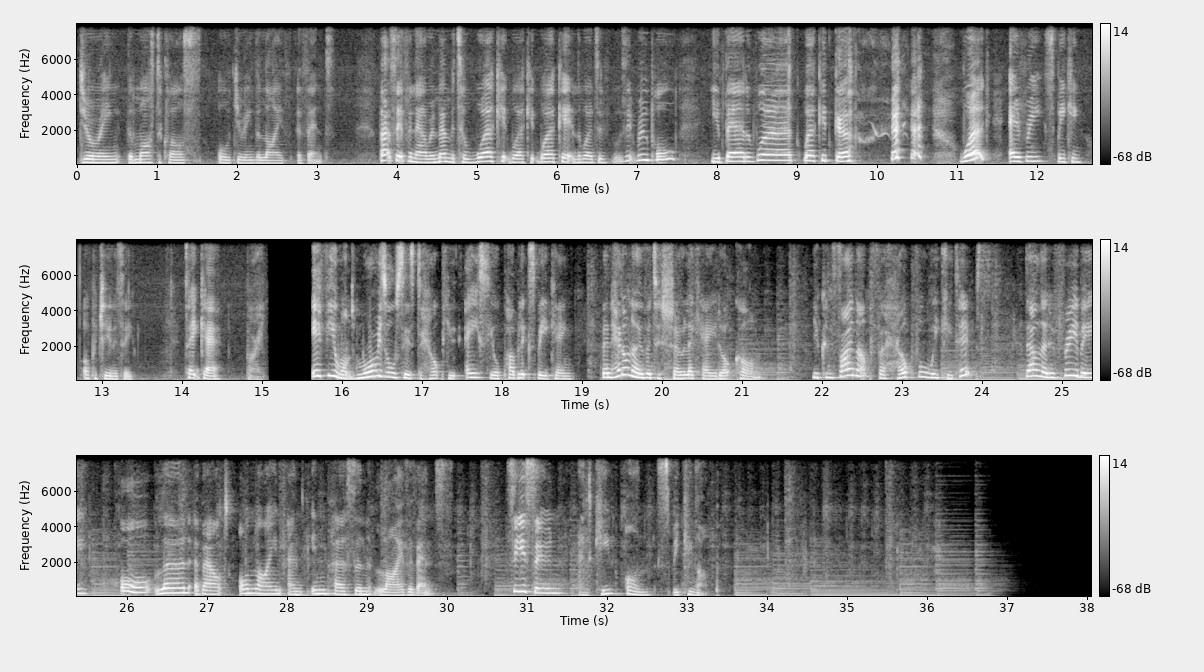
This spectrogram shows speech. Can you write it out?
during the masterclass or during the live event. That's it for now. Remember to work it, work it, work it. In the words of, was it RuPaul? You better work, work it, girl. work every speaking opportunity. Take care. Bye. If you want more resources to help you ace your public speaking, then head on over to sholakaye.com. You can sign up for helpful weekly tips, download a freebie, or learn about online and in person live events. See you soon and keep on speaking up.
